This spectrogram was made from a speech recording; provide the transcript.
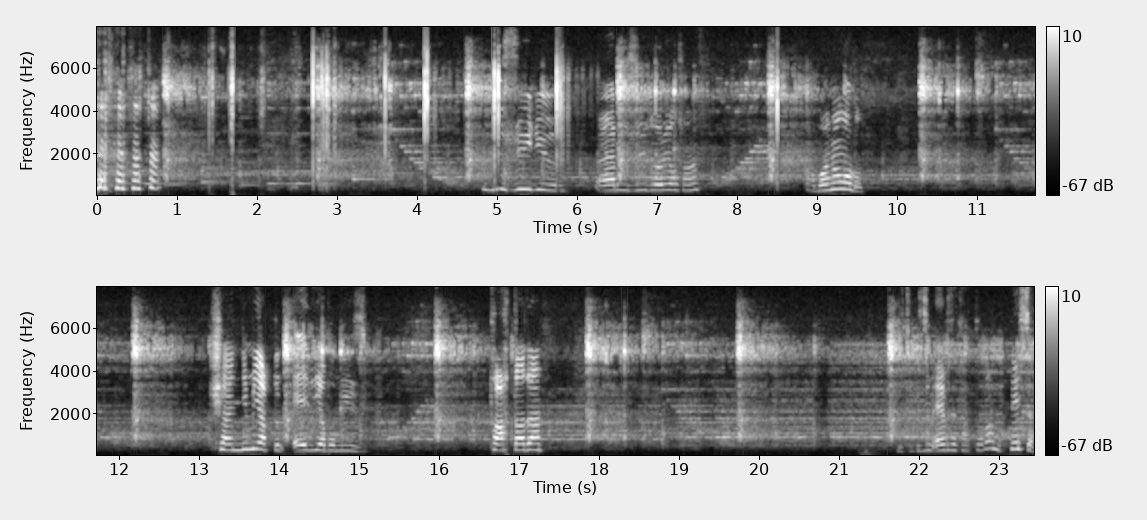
yüzüğü diyorum. Eğer yüzüğü görüyorsanız abone olun. Kendimi yaptım. El yapımı yüzük. Tahtadan. Bizim evde tahtadan mı? Neyse.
